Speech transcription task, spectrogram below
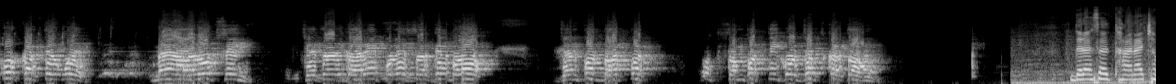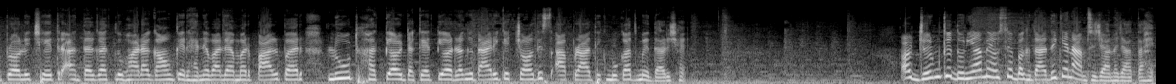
कुर्क करते हुए मैं आलोक सिंह, क्षेत्राधिकारी, पुलिस सर्किल ब्लॉक, जनपद बागपत उक्त संपत्ति को जब्त करता हूँ। दरअसल थाना छपरौली क्षेत्र अंतर्गत लुहारा गाँव के रहने वाले अमरपाल पर लूट, हत्या और डकैती और रंगदारी के 34 आपराधिक मुकदमे दर्ज हैं। और जुर्म की दुनिया में उसे बगदादी के नाम से जाना जाता है।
